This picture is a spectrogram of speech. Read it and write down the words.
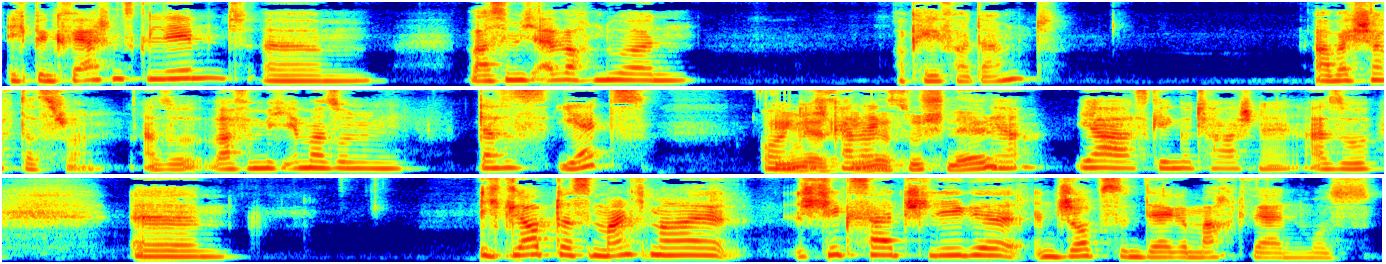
ich bin querschnittsgelähmt, ähm, war es für mich einfach nur ein, okay, verdammt, aber ich schaff das schon. Also war für mich immer so ein, das ist jetzt. Und ging das, ich kann ging halt, das so schnell? Ja, Ja, es ging total schnell. Also ähm, ich glaube, dass manchmal Schicksalsschläge ein Job sind, der gemacht werden muss.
